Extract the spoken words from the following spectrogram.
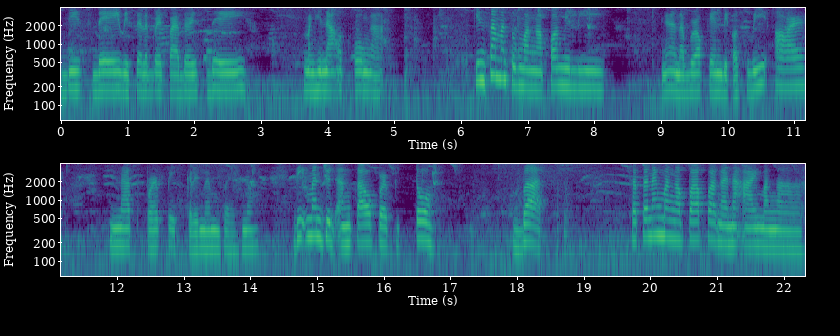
this day we celebrate Father's Day. Manghinaot ko nga kinsa man tong mga family nga na broken because we are not perfect remember no? Di man jud ang tao perfecto. But sa tanang mga papa nga naay mga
